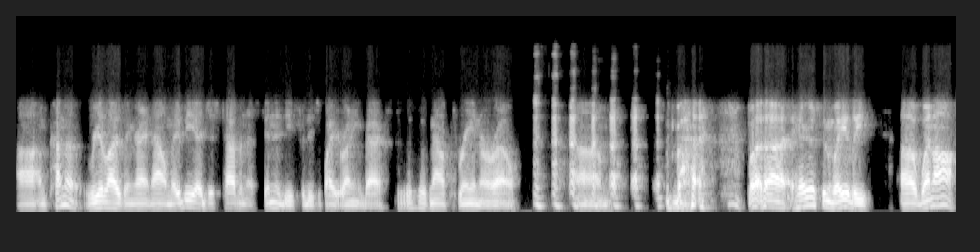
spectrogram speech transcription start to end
Uh, I'm kind of realizing right now, maybe I just have an affinity for these white running backs. This is now three in a row. Um, but but uh, Harrison Waylee uh, went off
